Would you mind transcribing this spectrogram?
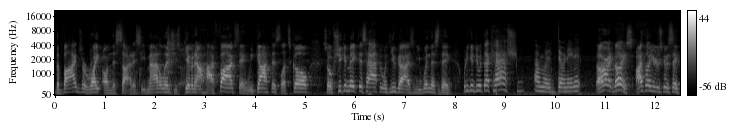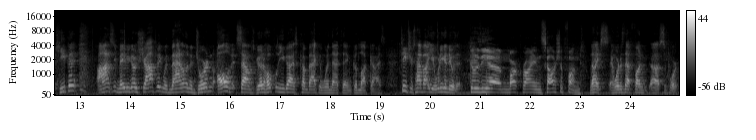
the vibes are right on this side. I see Madeline. She's giving out high fives, saying, "We got this. Let's go." So if she can make this happen with you guys and you win this thing, what are you gonna do with that cash? I'm gonna donate it. All right, nice. I thought you were just going to say keep it. Honestly, maybe go shopping with Madeline and Jordan. All of it sounds good. Hopefully, you guys come back and win that thing. Good luck, guys. Teachers, how about you? What are you going to do with it? Go to the uh, Mark Ryan Scholarship Fund. Nice. And where does that fund uh, support?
